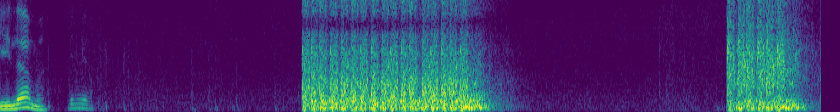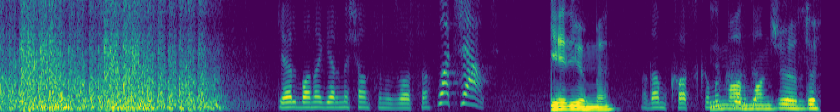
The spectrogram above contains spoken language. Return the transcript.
Hile mi? Bilmiyorum. Gel bana gelme şansınız varsa. Watch out! Geliyorum ben. Adam kaskımı Bizim kırdı. Almancı öldü.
